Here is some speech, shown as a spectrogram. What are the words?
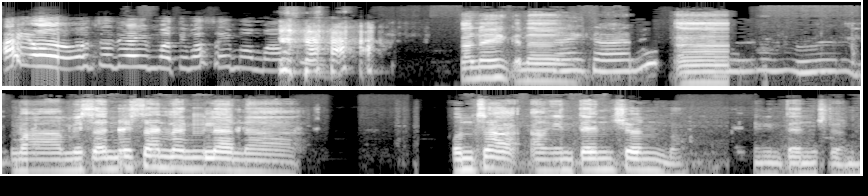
Ay, oh, unsa di ay matiwasay mo mami. Ano eh, Oh kana, my God. ah, ma-misunderstand lang nila na unsa ang intention ba? Ang intention.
